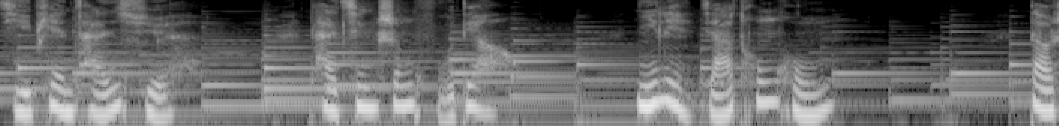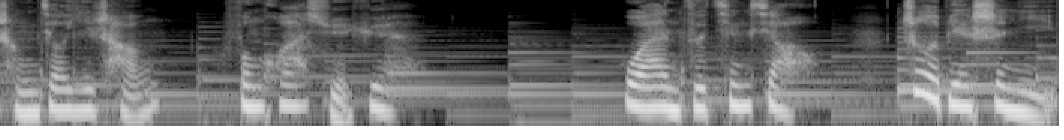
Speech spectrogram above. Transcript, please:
几片残雪，他轻声拂掉，你脸颊通红。到成就一场风花雪月，我暗自轻笑，这便是你。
